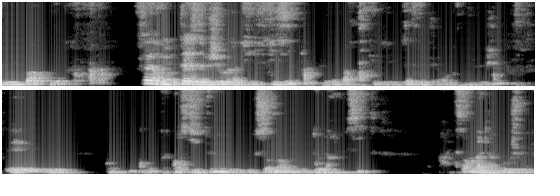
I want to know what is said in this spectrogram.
une époque où faire une thèse de géographie physique, en particulier une thèse de géomorphologie, et constitue le, summum de la réussite. Par exemple, Madame Beaujeu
